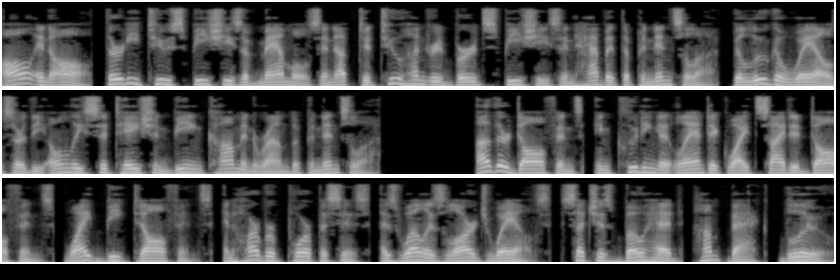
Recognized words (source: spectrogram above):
All in all, 32 species of mammals and up to 200 bird species inhabit the peninsula. Beluga whales are the only cetacean being common around the peninsula. Other dolphins, including Atlantic white-sided dolphins, white-beaked dolphins, and harbor porpoises, as well as large whales, such as bowhead, humpback, blue,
